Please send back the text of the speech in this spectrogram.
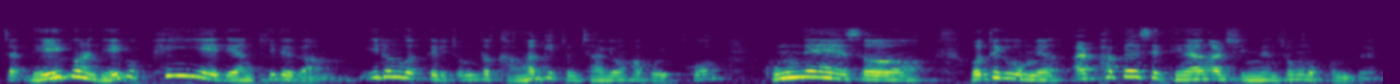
자 네이버는 네이버 페이에 대한 기대감 이런 것들이 좀 더 강하게 좀 작용하고 있고 국내에서 어떻게 보면 알파벳에 대항할 수 있는 종목군들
